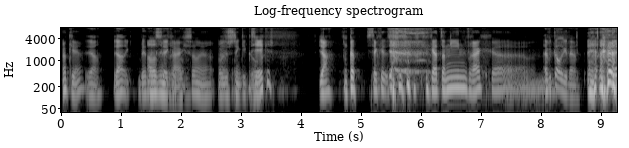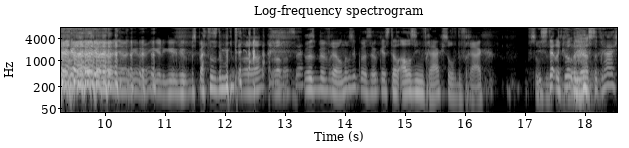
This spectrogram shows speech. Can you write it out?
Oké. Ja, ja ik ben Alles in zeker vraag stellen, ja. Oh, dus denk ik ook. Zeker? Ja, Oké. Je, je gaat dat niet in vraag... eh, heb ik al gedaan. Ja, ja, ja, ja, je- bespaart ons de moeite. Voilà, was het? Was bij vrij onderzoek was ook, stel alles in vraag, zelf de vraag. Of Stel ik wel de juiste vraag.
